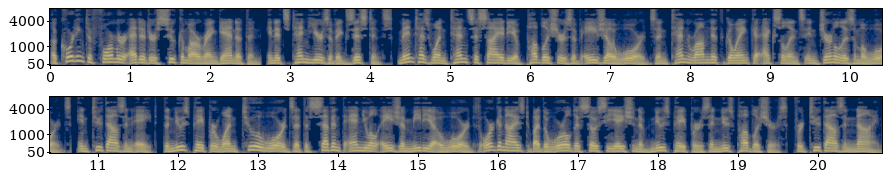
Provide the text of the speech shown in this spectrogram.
According to former editor Sukumar Ranganathan, in its 10 years of existence, Mint has won 10 Society of Publishers of Asia Awards and 10 Ramnath Goenka Excellence in Journalism Awards. In 2008, the newspaper won two awards at the 7th Annual Asia Media Awards organized by the World Association of Newspapers and News Publishers. For 2009,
